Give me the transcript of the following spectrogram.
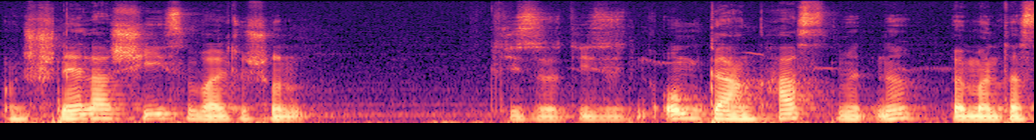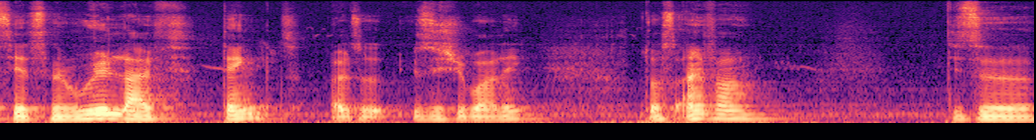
und schneller schießen, weil du schon diese, diesen Umgang hast mit, ne? Wenn man das jetzt in Real Life denkt, also sich überlegt, du hast einfach diese,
